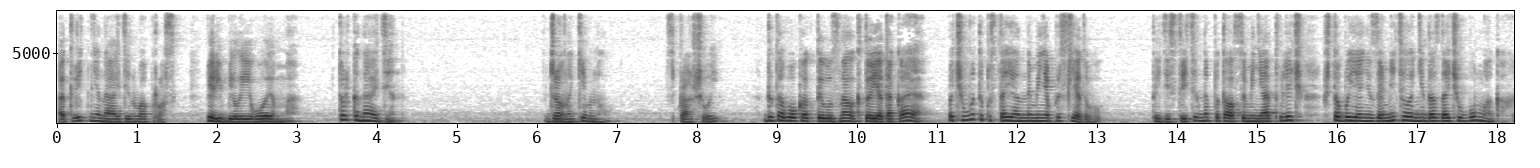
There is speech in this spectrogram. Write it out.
ответь мне на один вопрос. Перебила его Эмма. Только на один. Джона кивнул. Спрашивай. До того, как ты узнал, кто я такая, Почему ты постоянно меня преследовал? Ты действительно пытался меня отвлечь, чтобы я не заметила недосдачу в бумагах.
